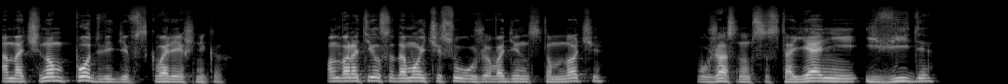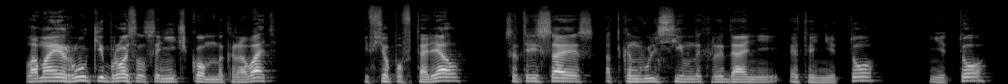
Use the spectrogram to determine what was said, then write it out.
о ночном подвиге в скворечниках. Он воротился домой часу уже в одиннадцатом ночи, в ужасном состоянии и виде, ломая руки, бросился ничком на кровать и все повторял, сотрясаясь от конвульсивных рыданий. Это не то, не то,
